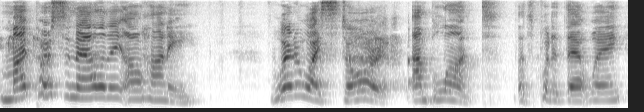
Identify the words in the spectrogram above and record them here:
My tell me that? personality, oh honey, where do I start? Uh, I'm blunt. Let's put it that way.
